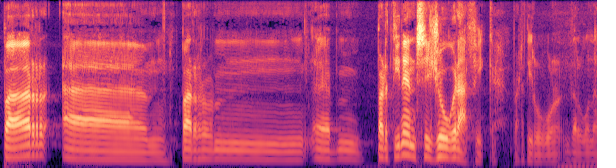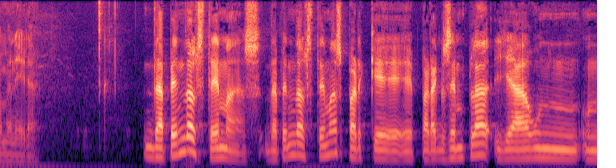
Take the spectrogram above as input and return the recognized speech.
per, eh, per mm, eh, pertinència geogràfica, per dir-ho d'alguna manera. Depèn dels temes, depèn dels temes perquè, per exemple, hi ha un, un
